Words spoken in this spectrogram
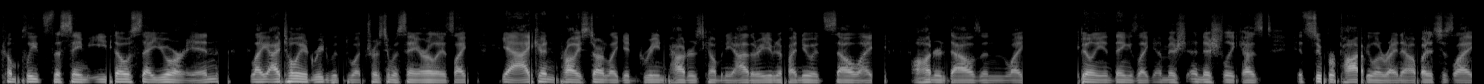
completes the same ethos that you are in. Like, I totally agreed with what Tristan was saying earlier. It's like, yeah, I couldn't probably start like a green powders company either, even if I knew it'd sell like a hundred thousand like billion things like initially because it's super popular right now. But it's just like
